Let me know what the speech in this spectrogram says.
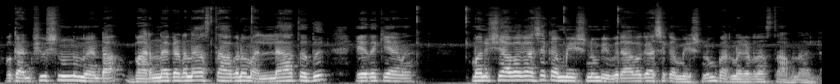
അപ്പോൾ കൺഫ്യൂഷനൊന്നും വേണ്ട. ഭരണഘടനാ സ്ഥാപനം അല്ലാത്തത് ഏതൊക്കെയാണ്? മനുഷ്യാവകാശ കമ്മീഷനും വിവരാവകാശ കമ്മീഷനും ഭരണഘടനാ സ്ഥാപനമല്ല.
